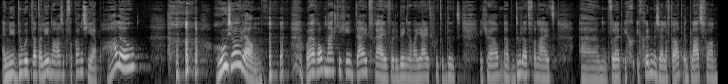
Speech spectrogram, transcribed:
En nu doe ik dat alleen maar als ik vakantie heb. Hallo? Hoezo dan? Waarom maak je geen tijd vrij voor de dingen waar jij het goed op doet? Weet je wel, doe dat vanuit, um, vanuit ik, ik gun mezelf dat. In plaats van,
